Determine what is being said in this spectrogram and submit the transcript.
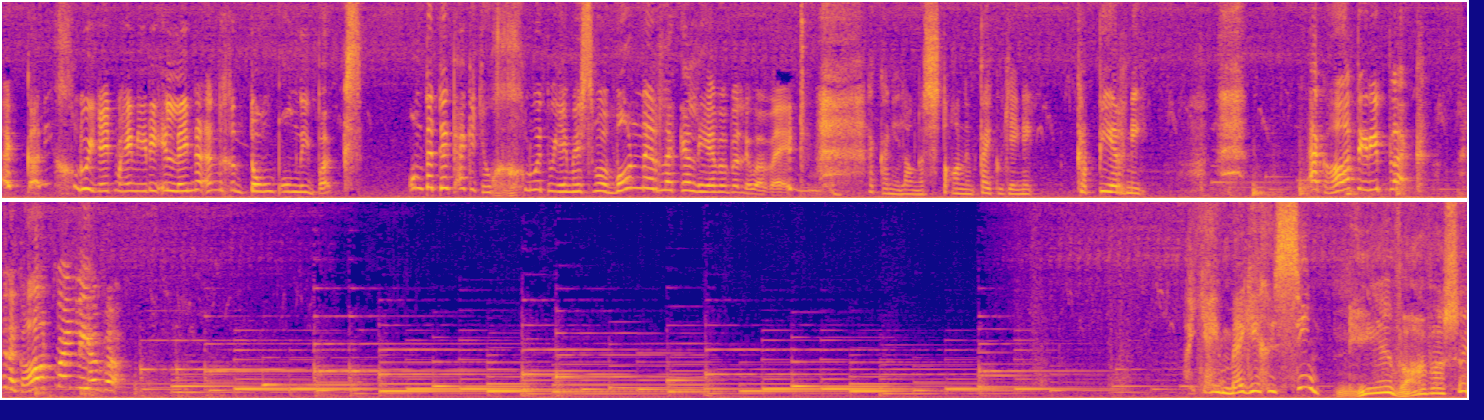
Ek kan nie glo jy het my in hierdie ellende ingedompel nie, Buks. Om te dink ek het jou geglo toe jy my so 'n wonderlike lewe beloof het. Ek kan nie langer staan en kyk hoe jy net krapeer nie. Ek haat hierdie plek. En ek haat my lewe. Het jy Maggie gesien? Nee, waar was sy?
